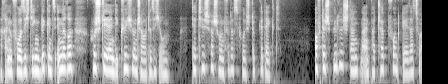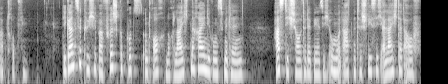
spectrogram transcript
Nach einem vorsichtigen Blick ins Innere huschte er in die Küche und schaute sich um. Der Tisch war schon für das Frühstück gedeckt. Auf der Spüle standen ein paar Töpfe und Gläser zum Abtropfen. Die ganze Küche war frisch geputzt und roch noch leicht nach Reinigungsmitteln. Hastig schaute der Bär sich um und atmete schließlich erleichtert auf.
